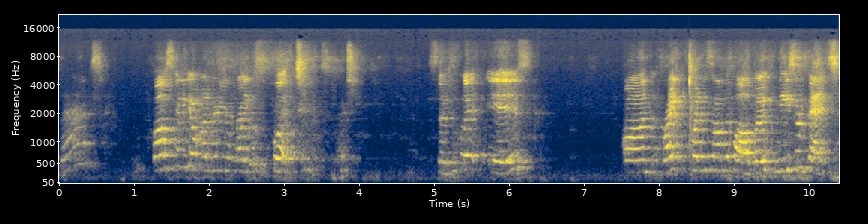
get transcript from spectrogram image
That. Ball's gonna go under your right foot. So the foot is on, right foot is on the ball. Both knees are bent.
